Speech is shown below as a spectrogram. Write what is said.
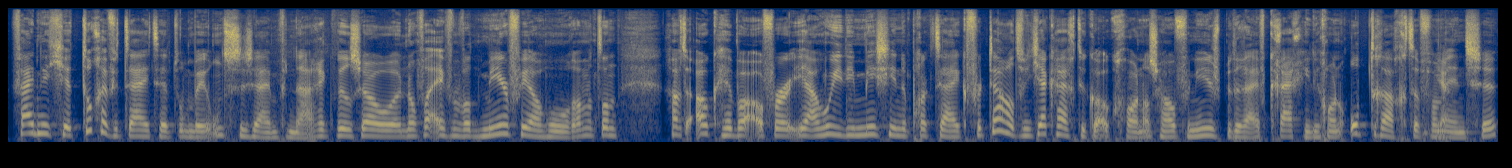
Fijn dat je toch even tijd hebt om bij ons te zijn vandaag. Ik wil zo nog wel even wat meer van jou horen. Want dan gaan we het ook hebben over ja, hoe je die missie in de praktijk vertaalt. Want jij krijgt natuurlijk ook gewoon als hoveniersbedrijf... krijg je gewoon opdrachten van Ja, mensen.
